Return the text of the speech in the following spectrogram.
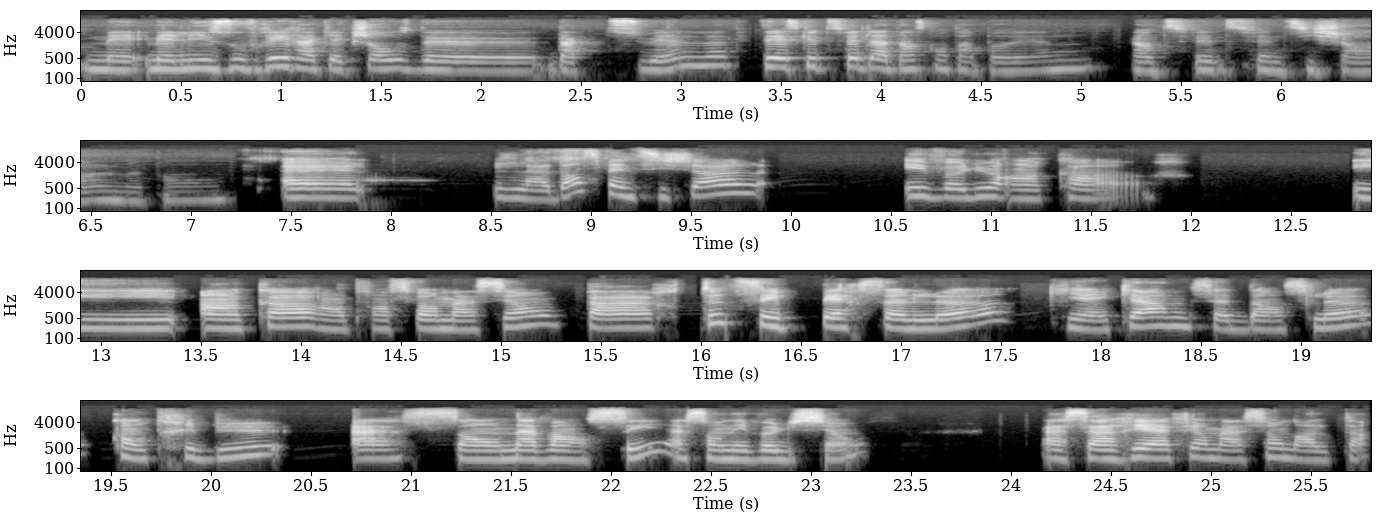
mais, mais les ouvrir à quelque chose d'actuel. Est-ce que tu fais de la danse contemporaine quand tu fais du fancy shawl, mettons? Euh, la danse fancy shawl évolue encore et encore en transformation par toutes ces personnes-là qui incarnent cette danse-là, contribuent à son avancée, à son évolution, à sa réaffirmation dans le temps.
